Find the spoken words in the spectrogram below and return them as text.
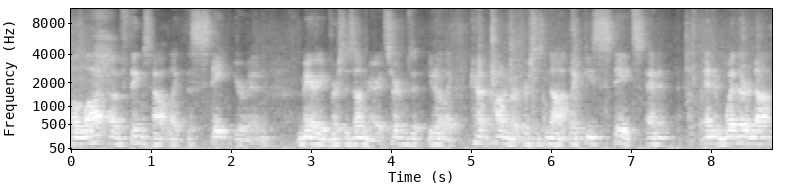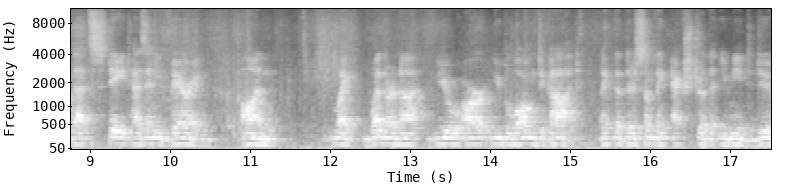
a lot of things about like the state you're in, married versus unmarried, circumcision, you know, like con- convert versus not, like these states, and and whether or not that state has any bearing on like whether or not you are you belong to God, like that there's something extra that you need to do.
